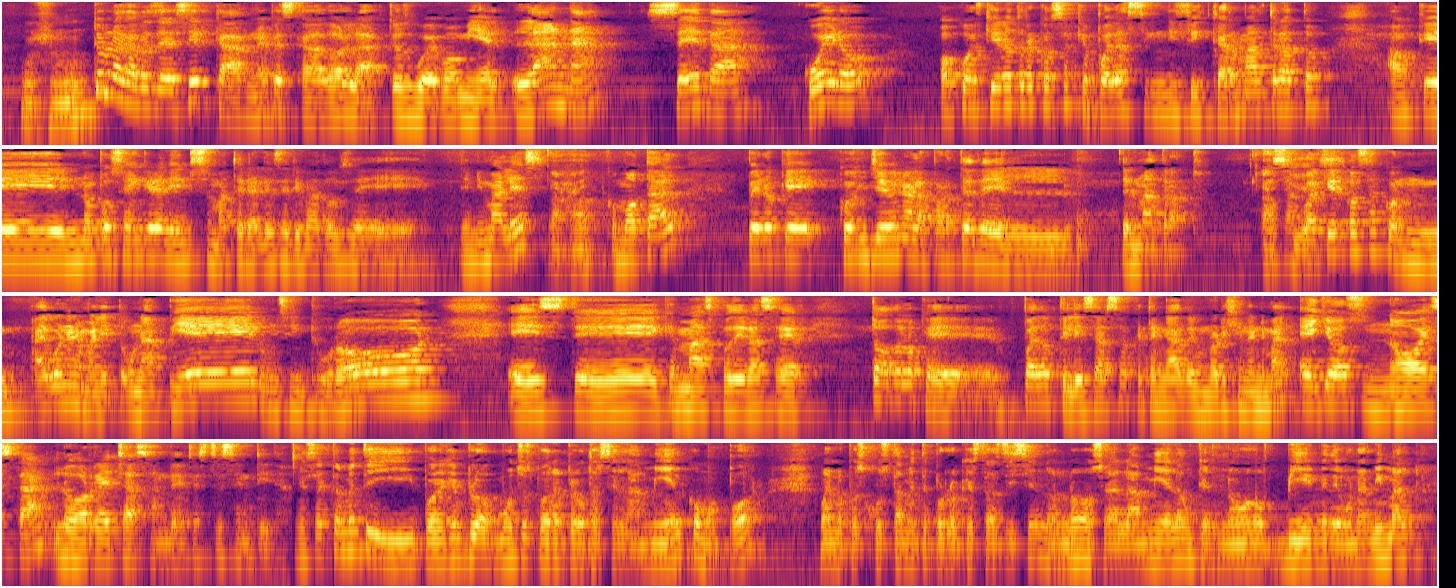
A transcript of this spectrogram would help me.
Tú lo acabas de decir, carne, pescado, lácteos, huevo, miel, lana, seda, cuero o cualquier otra cosa que pueda significar maltrato, aunque no posea ingredientes o materiales derivados de de animales como tal, pero que conlleven a la parte del, maltrato. o sea, cualquier cosa con algún animalito, una piel, un cinturón, este, ¿qué más pudiera ser? Todo lo que pueda utilizarse o que tenga de un origen animal, ellos no están, lo rechazan desde este sentido. Exactamente, y por ejemplo, muchos podrán preguntarse, ¿la miel como por? Bueno, pues justamente por lo que estás diciendo, ¿no? O sea, la miel, aunque no viene de un animal,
